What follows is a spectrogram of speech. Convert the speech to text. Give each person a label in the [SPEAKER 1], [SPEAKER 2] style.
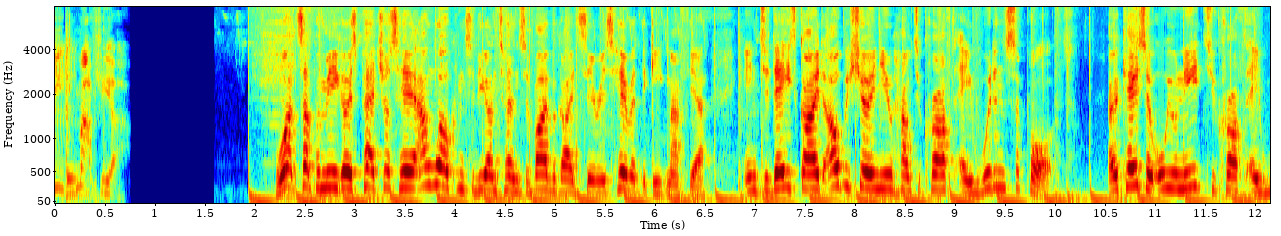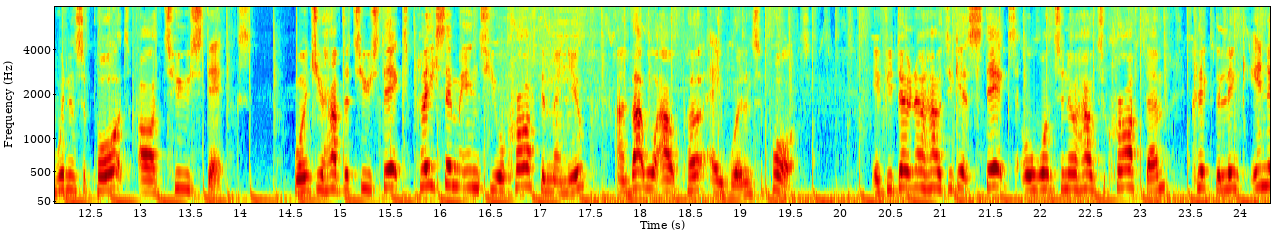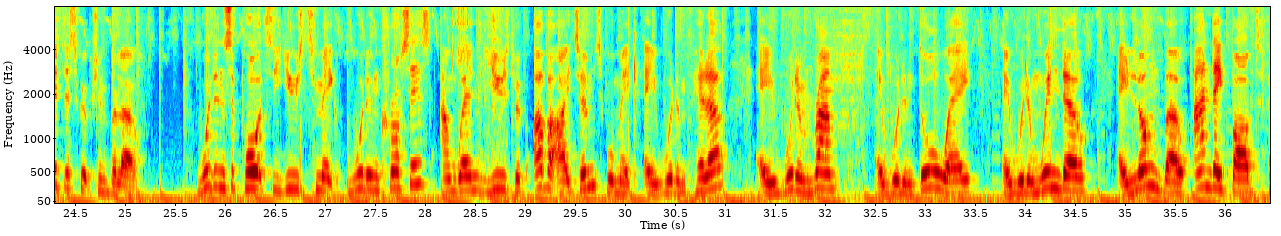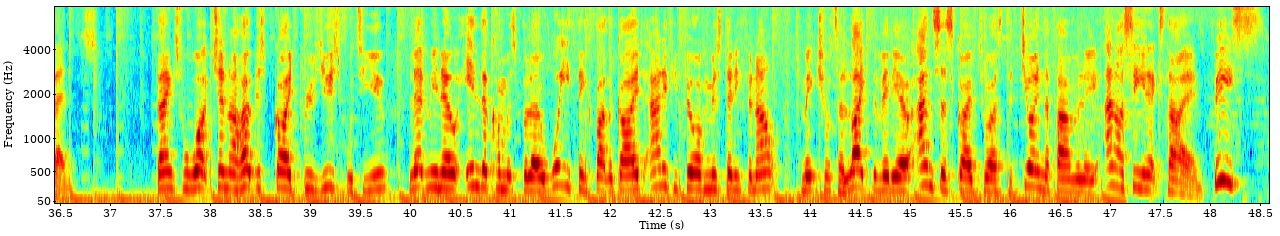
[SPEAKER 1] Geek Mafia.
[SPEAKER 2] What's up amigos, Petros here and welcome to the Unturned Survivor Guide series here at the Geek Mafia. In today's guide I'll be showing you how to craft a wooden support. Okay, so all you'll need to craft a wooden support are two sticks. Once you have the two sticks, place them into your crafting menu and that will output a wooden support. If you don't know how to get sticks or want to know how to craft them, click the link in the description below. Wooden supports are used to make wooden crosses and when used with other items will make a wooden pillar, a wooden ramp, a wooden doorway, a wooden window, a longbow and a barbed fence. Thanks for watching, I hope this guide proves useful to you. Let me know in the comments below what you think about the guide and if you feel I've missed anything out, make sure to like the video and subscribe to us to join the family and I'll see you next time. Peace!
